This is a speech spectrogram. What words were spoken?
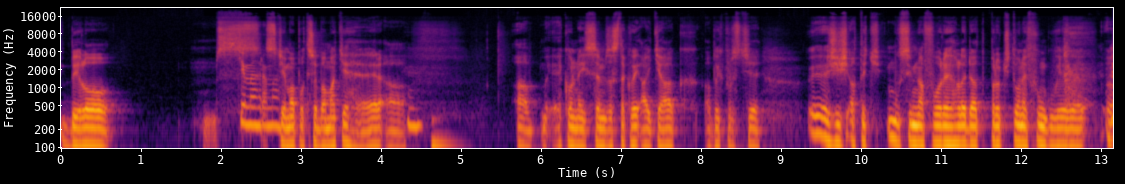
bylo s, těma, s těma potřebama těch her a hmm a jako nejsem zase takový ajťák, abych prostě Ježíš, a teď musím na fore hledat, proč to nefunguje. uh,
